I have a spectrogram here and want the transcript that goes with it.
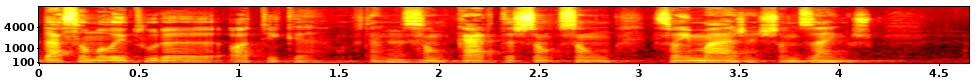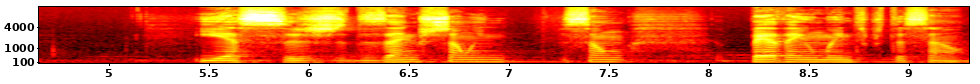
dá-se uma leitura ótica. Portanto, uhum. São cartas, são, são, são imagens, são desenhos. E esses desenhos são, são pedem uma interpretação.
